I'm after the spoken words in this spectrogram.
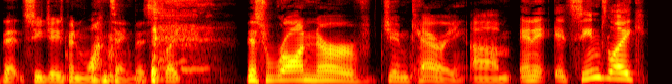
that CJ's been wanting. This is like this raw nerve Jim Carrey. Um, and it it seems like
